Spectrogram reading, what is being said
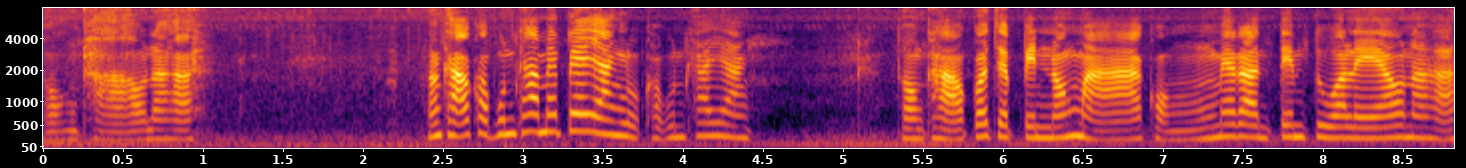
ทองขาวนะคะ ทองขาวขอบคุณค่าแม่เป้ยังลูกขอบคุณค่ายัง ทองขาวก็จะเป็นน้องหมาของแม่รันเต็มตัวแล้วนะคะ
